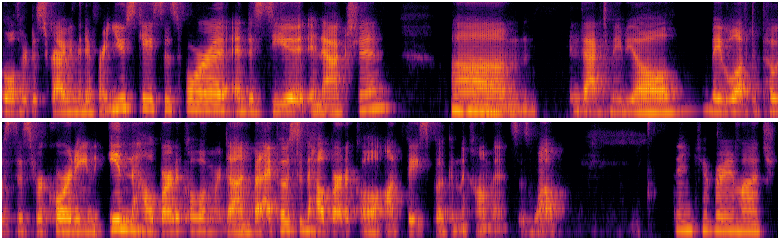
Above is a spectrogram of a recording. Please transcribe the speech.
both are describing the different use cases for it and to see it in action. Mhm. Um, in fact, maybe I'll, maybe we'll have to post this recording in the help article when we're done, but I posted the help article on Facebook in the comments as well. Thank you very much.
